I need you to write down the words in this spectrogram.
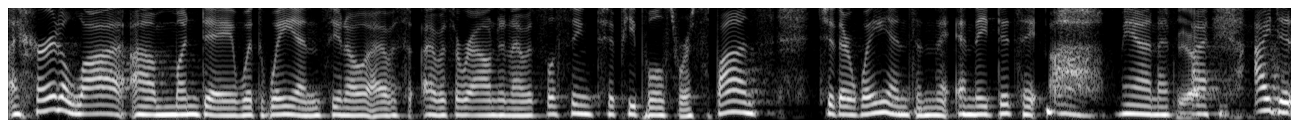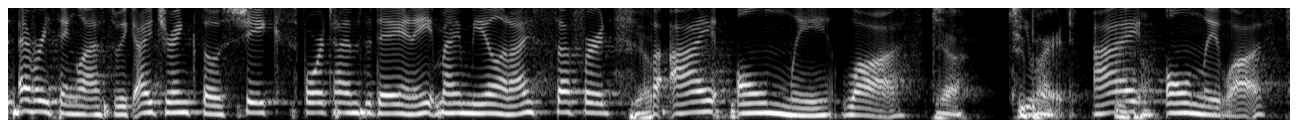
I heard a lot um, Monday with weigh-ins. You know, I was I was around and I was listening to people's response to their weigh-ins, and they, and they did say, "Oh man, I, Yeah. I I did everything last week. I drank those shakes four times a day and ate my meal, and I suffered, Yep. but I only lost." Yeah. Two keyword. pounds. I pounds. only lost.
